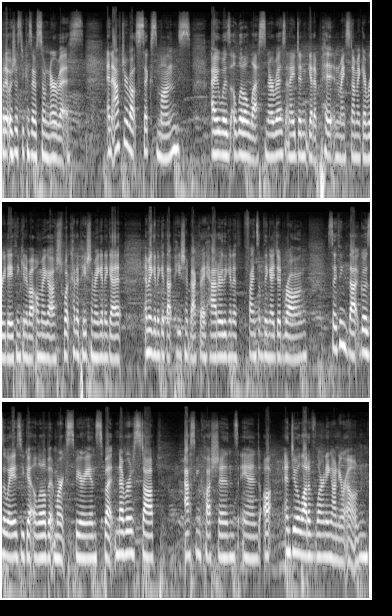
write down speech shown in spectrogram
but it was just because I was so nervous. And after about six months, I was a little less nervous and I didn't get a pit in my stomach every day thinking about, oh my gosh, what kind of patient am I going to get? Am I going to get that patient back that I had? Are they going to find something I did wrong? So I think that goes away as you get a little bit more experience, but never stop asking questions and uh, and do a lot of learning on your own.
